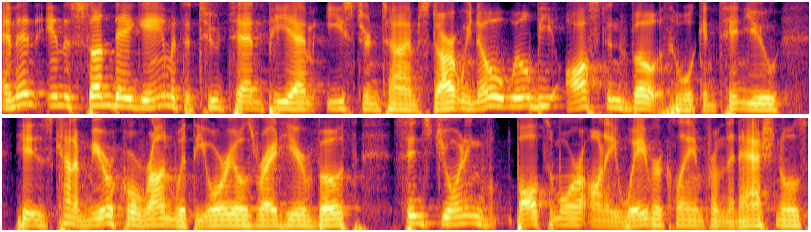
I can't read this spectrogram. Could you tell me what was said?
And then in the Sunday game, it's a 2:10 p.m. Eastern Time start. We know it will be Austin Voth who will continue his kind of miracle run with the Orioles right here. Voth, since joining Baltimore on a waiver claim from the Nationals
